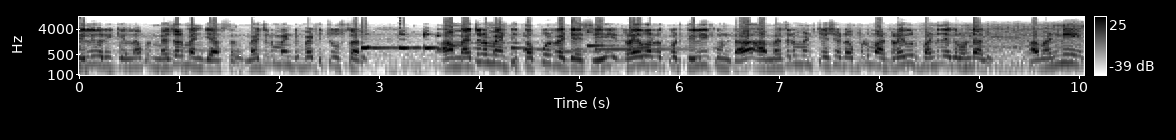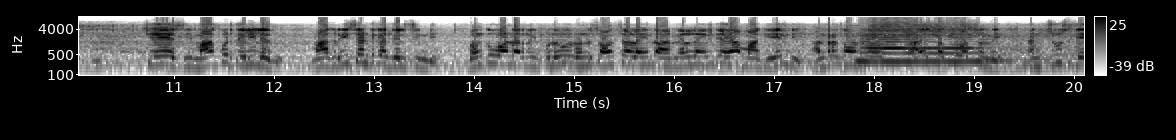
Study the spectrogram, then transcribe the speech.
డెలివరీకి వెళ్ళినప్పుడు మెజర్మెంట్ చేస్తారు. మెజర్మెంట్ పెట్టి చూస్తారు. ఆ మెజర్మెంట్ తప్పులు పెట్టేసి డ్రైవర్లకు కూడా తెలియకుండా ఆ మెజర్మెంట్ చేసేటప్పుడు మా డ్రైవర్ బండి దగ్గర ఉండాలి. అవన్నీ చేసి మాకు కూడా తెలియలేదు. మాకు రీసెంట్గా తెలిసింది. బంకు ఓనర్లు ఇప్పుడు రెండు సంవత్సరాలు అయింది ఆరు నెలలు అయింది అయ్యా మాకు ఏంది? అండర్ గ్రౌండ్ ఆయిల్ తక్కువ వస్తుంది అని చూస్తే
